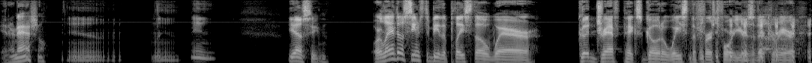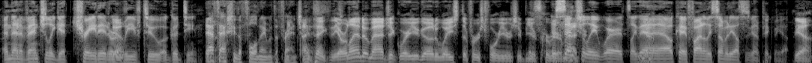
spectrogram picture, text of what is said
international. Yeah. yeah. Yes, Eden. Orlando seems to be the place though where good draft picks go to waste the first four years of their career and then eventually get traded or Yeah. leave to a good team. That's actually the full name of the franchise. I think the Orlando Magic, where you go to waste the first four years of your career. Essentially, Magic. where it's like, Yeah. eh, okay, finally somebody else is going to pick me up. Yeah.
